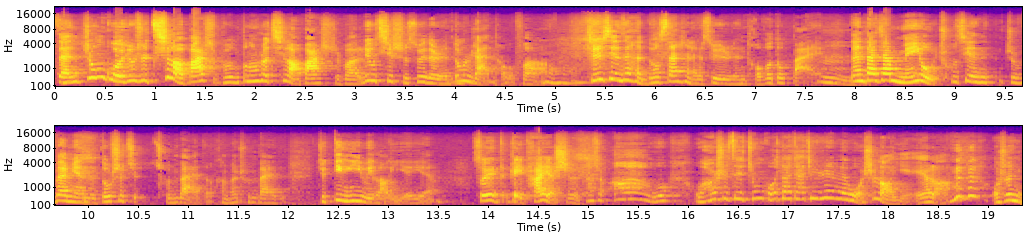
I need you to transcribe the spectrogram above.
咱中国就是七老八十，不不能说七老八十吧，六七十岁的人都是染头发。其实现在很多三十来岁的人头发都白，嗯，但大家没有出现，就外面的都是纯白的，可能纯白的就定义为老爷爷。所以给他也是，他说啊，我我要是在中国，大家就认为我是老爷爷了。我说你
